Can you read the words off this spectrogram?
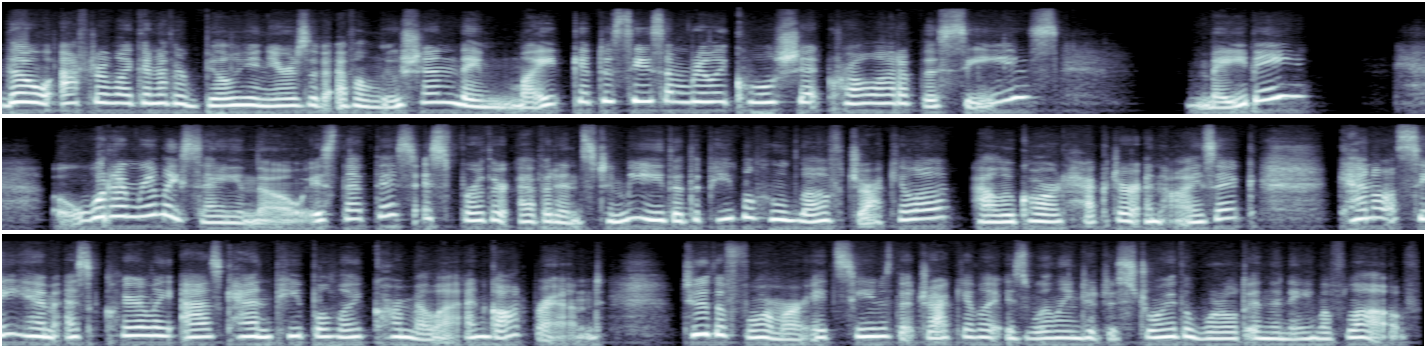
Though after like another billion years of evolution, they might get to see some really cool shit crawl out of the seas? Maybe? What I'm really saying, though, is that this is further evidence to me that the people who love Dracula, Alucard, Hector, and Isaac, cannot see him as clearly as can people like Carmilla and Godbrand. To the former, it seems that Dracula is willing to destroy the world in the name of love.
